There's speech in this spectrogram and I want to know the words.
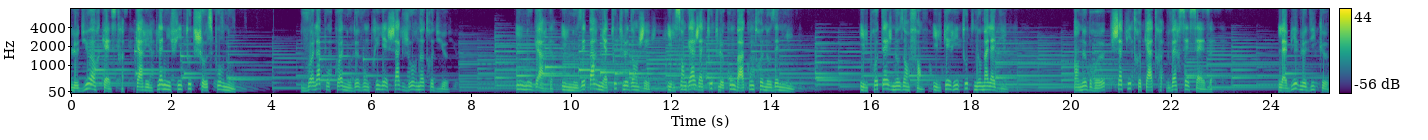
le Dieu orchestre, car il planifie toutes choses pour nous. Voilà pourquoi nous devons prier chaque jour notre Dieu. Il nous garde, il nous épargne à tout le danger, il s'engage à tout le combat contre nos ennemis. Il protège nos enfants, il guérit toutes nos maladies. En Hébreu, chapitre 4, verset 16. La Bible dit que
